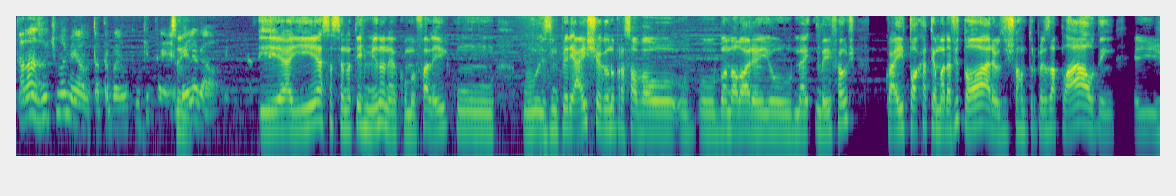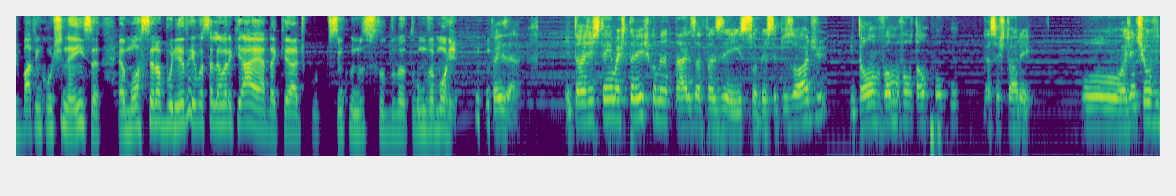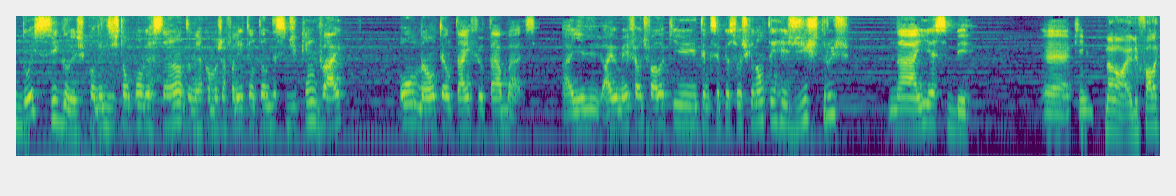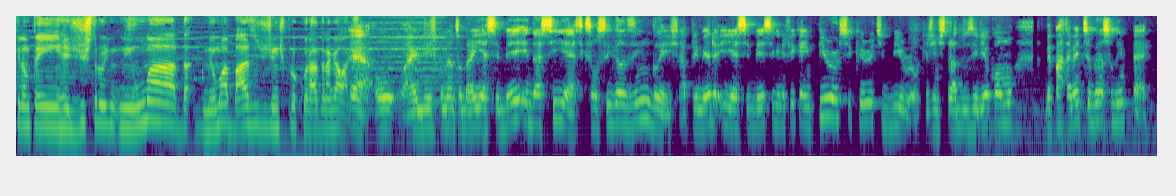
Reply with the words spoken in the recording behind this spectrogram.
tá nas últimas mesmo, tá trabalhando com o que tem. É Sim. bem legal. E aí essa cena termina, né, como eu falei, com os Imperiais chegando pra salvar o, o, o Mandalorian e o Ma- Mayfeld. Aí toca a tema da vitória, os Stormtroopers aplaudem, eles batem continência. É uma cena bonita e você lembra que, ah, é, daqui a, tipo, cinco minutos todo, todo mundo vai morrer. Pois é. Então a gente tem mais três comentários a fazer aí sobre esse episódio. Então vamos voltar um pouco dessa história aí. o, a gente ouve dois siglas quando eles estão conversando, né? Como eu já falei, tentando decidir quem vai ou não tentar infiltrar a base. Aí, aí o Mayfeld fala que tem que ser pessoas que não têm registros na ISB. É, que... Não, não, ele fala que não tem registro nenhuma, nenhuma base de gente procurada na galáxia. É, ou, aí eles comentam da ISB e da CIS, que são siglas em inglês. A primeira, ISB, significa Imperial Security Bureau, que a gente traduziria como Departamento de Segurança do Império.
